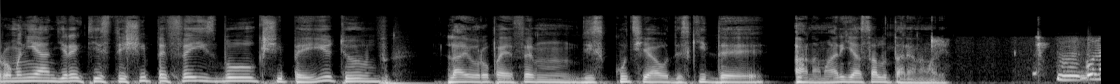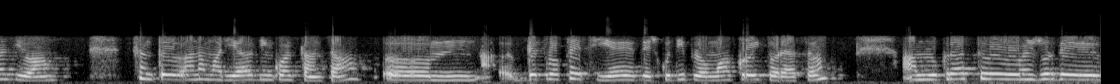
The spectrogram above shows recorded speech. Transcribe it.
România în direct este și pe Facebook și pe YouTube. La Europa FM discuția o deschide Ana Maria. Salutare, Ana Maria! Bună ziua! Sunt uh, Ana Maria din Constanța, um, de profesie, deci cu diplomă, croitoreață. Am lucrat uh, în jur de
